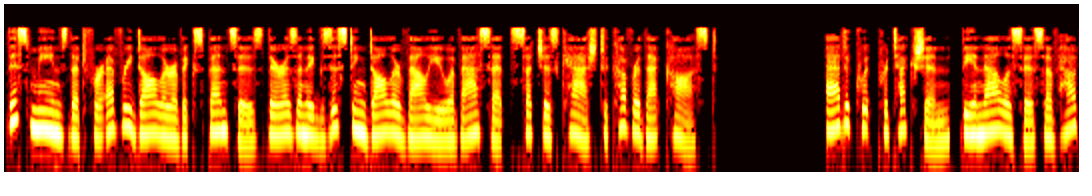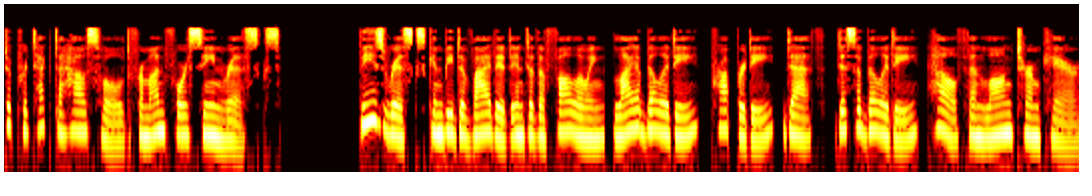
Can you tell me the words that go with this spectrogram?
This means that for every dollar of expenses there is an existing dollar value of assets such as cash to cover that cost. Adequate protection – the analysis of how to protect a household from unforeseen risks. These risks can be divided into the following, liability, property, death, disability, health and long-term care.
